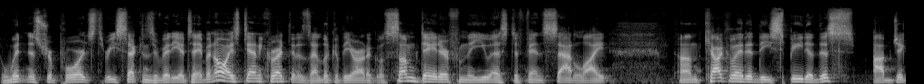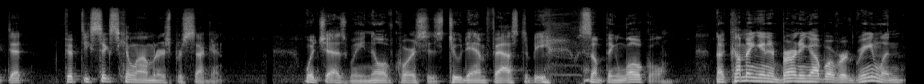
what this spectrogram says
witness reports, three seconds of videotape. And oh, I stand corrected as I look at the article. Some data from the U.S. Defense Satellite um, calculated the speed of this object at 56 kilometers per second which, as we know, of course, is too damn fast to be something local. Now, coming in and burning up over Greenland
